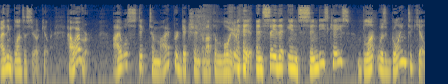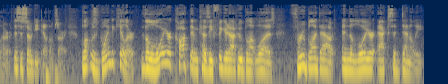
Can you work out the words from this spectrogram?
I think Blunt's a serial killer. However, I will stick to my prediction about the lawyer and say that in Cindy's case, Blunt was going to kill her. This is so detailed, I'm sorry. Blunt was going to kill her. The lawyer caught them because he figured out who Blunt was, threw Blunt out, and the lawyer accidentally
